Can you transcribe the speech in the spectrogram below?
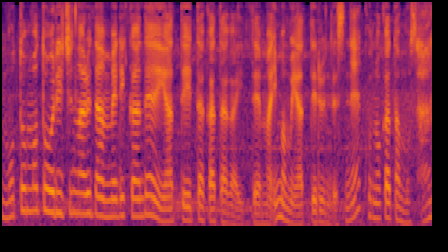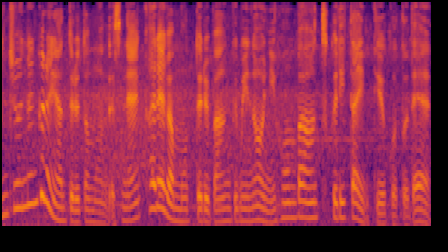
もともとオリジナルでアメリカでやっていた方がいて、まあ、今もやってるんですね。この方も30年ぐらいやってると思うんですね。彼が持ってる番組の日本版を作りたいっていうことで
